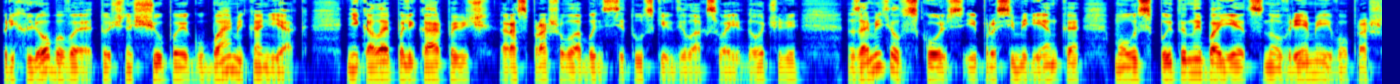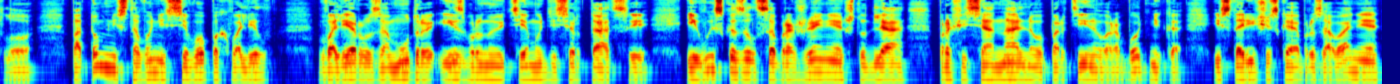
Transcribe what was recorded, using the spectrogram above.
Прихлебывая, точно щупая губами коньяк, Николай Поликарпович расспрашивал об институтских делах своей дочери, заметил вскользь и про Семиренко, мол, испытанный боец, но время его прошло. Потом ни с того ни с сего похвалил Валеру за мудро избранную тему диссертации и высказал соображение, что для профессионального партийного работника историческое образование,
